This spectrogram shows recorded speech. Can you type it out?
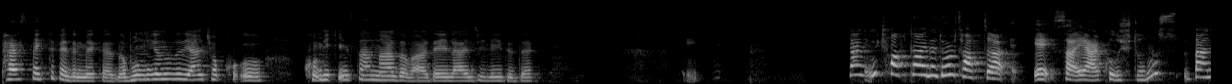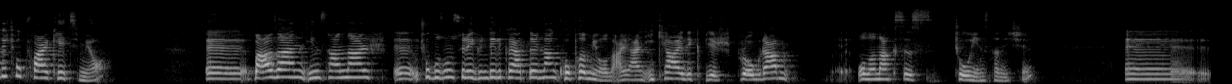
perspektif edinmek adına. Bunun yanında yani çok e, komik insanlar da vardı, eğlenceliydi de. Yani 3 haftayla 4 hafta eğer konuştuğumuz bence çok fark etmiyor. Ee, bazen insanlar e, çok uzun süre gündelik hayatlarından kopamıyorlar. Yani 2 aylık bir program e, olanaksız çoğu insan için. Ee,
